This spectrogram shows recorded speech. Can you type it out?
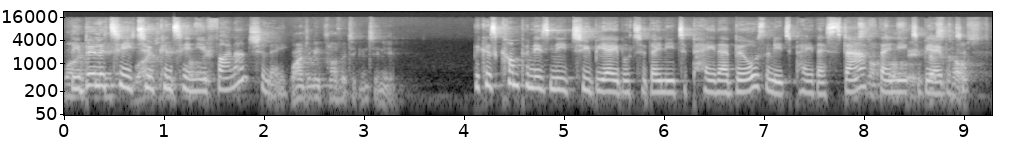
Why the ability need, to continue financially. Why do you need profit to continue? Because companies need to be able to, they need to pay their bills, they need to pay their staff, they profit, need to be able cost. to.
